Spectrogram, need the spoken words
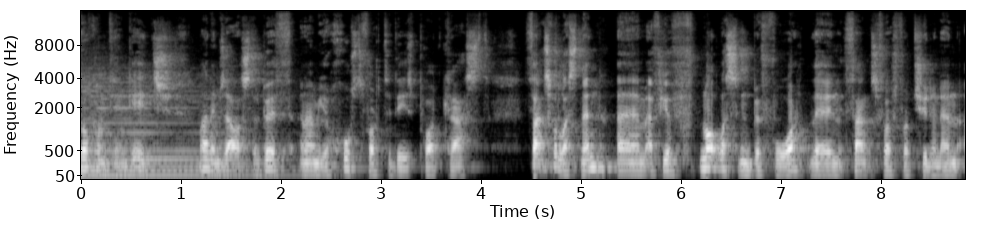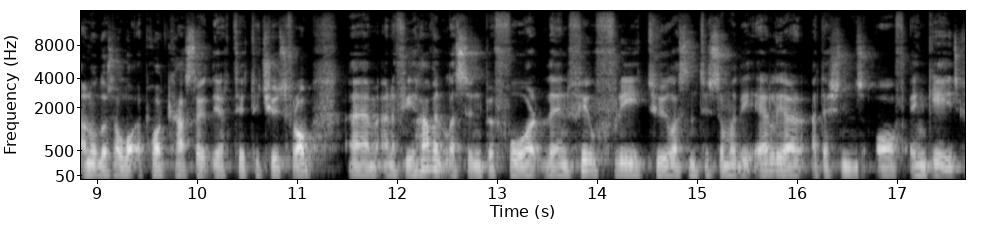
Welcome to Engage. My name is Alistair Booth and I'm your host for today's podcast. Thanks for listening. Um, if you've not listened before, then thanks for, for tuning in. I know there's a lot of podcasts out there to, to choose from. Um, and if you haven't listened before, then feel free to listen to some of the earlier editions of Engage,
